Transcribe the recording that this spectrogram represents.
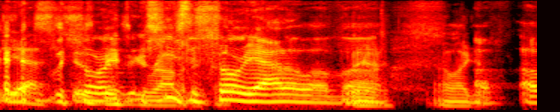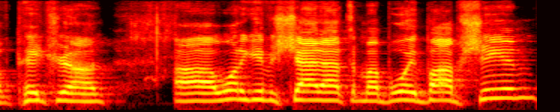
Yeah, Sor- basically he's the Soriano of, uh, Yeah, I like of, of Patreon. Uh, I want to give a shout out to my boy Bob Sheehan.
